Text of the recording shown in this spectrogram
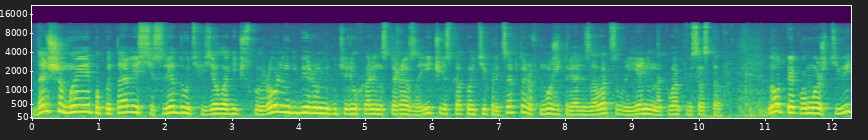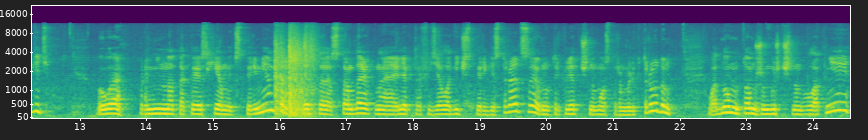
Дальше мы попытались исследовать физиологическую роль ингибирования бутирилхолинстераза и через какой тип рецепторов может реализоваться влияние на квантовый состав. Ну вот, как вы можете видеть, была применена такая схема эксперимента. Это стандартная электрофизиологическая регистрация внутриклеточным острым электродом. В одном и том же мышечном волокне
